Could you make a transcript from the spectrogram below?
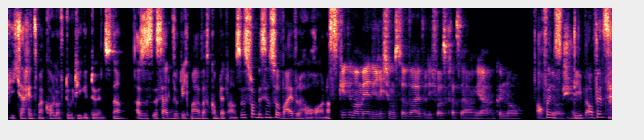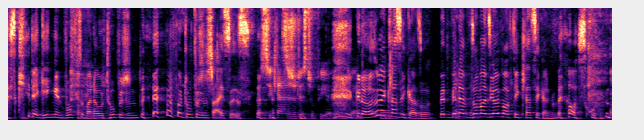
ich sag jetzt mal Call of Duty Gedöns, ne? Also es ist halt wirklich mal was komplett anderes. Es ist schon ein bisschen Survival Horror, ne? Es geht immer mehr in die Richtung Survival, ich wollte es gerade sagen, ja, genau. Auch wenn es ja, auch wenn es das der Gegenentwurf zu meiner utopischen utopischen Scheiße ist. Das ist die klassische Dystopie. Auf jeden Fall. Genau, so der Klassiker so. Wenn, wenn dann soll man sich auch immer auf den Klassikern ausruhen.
